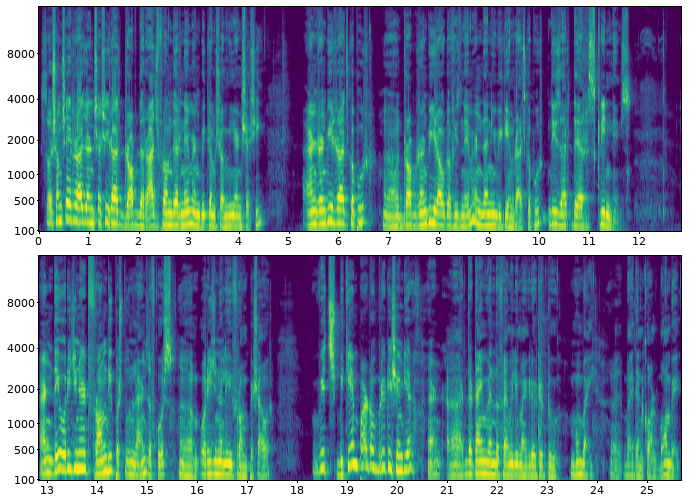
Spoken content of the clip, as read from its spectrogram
So Shamsher Raj and Shashi Raj dropped the Raj from their name and became Shammi and Shashi. And Ranbir Raj Kapoor uh, dropped Ranbir out of his name and then he became Raj Kapoor. These are their screen names. And they originate from the Pashtun lands, of course, uh, originally from Peshawar which became part of British India. And uh, at the time when the family migrated to Mumbai, uh, by then called Bombay,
